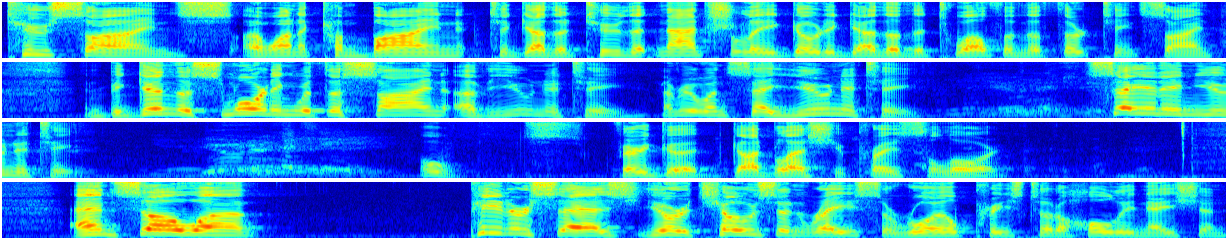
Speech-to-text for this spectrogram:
two signs. I want to combine together two that naturally go together the 12th and the 13th sign. And begin this morning with the sign of unity. Everyone say unity. unity. Say it in unity. Unity. Oh, very good. God bless you. Praise the Lord. And so uh, Peter says, You're a chosen race, a royal priesthood, a holy nation,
